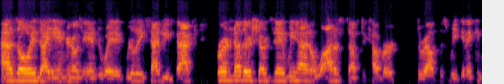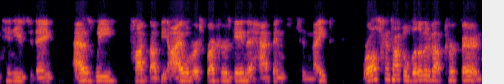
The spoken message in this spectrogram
As always, I am your host, Andrew Wade. Really excited to be back for another show today. We had a lot of stuff to cover throughout this week, and it continues today as we talk about the Iowa versus Rutgers game that happened tonight. We're also going to talk a little bit about Kirk Ferentz.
